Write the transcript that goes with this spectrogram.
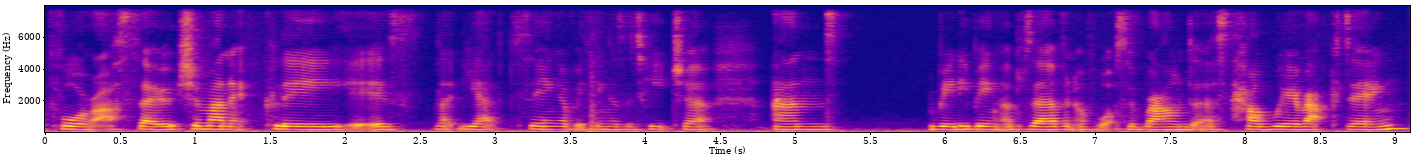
for us. So shamanically, it is like yeah, seeing everything as a teacher and really being observant of what's around us, how we're acting.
